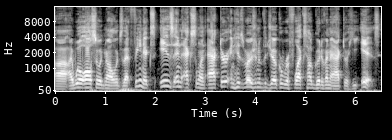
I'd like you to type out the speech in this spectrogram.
Uh, I will also acknowledge that Phoenix is an excellent actor, and his version of the Joker reflects how good of an actor he is.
